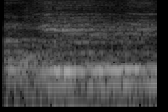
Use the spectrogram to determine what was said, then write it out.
Give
